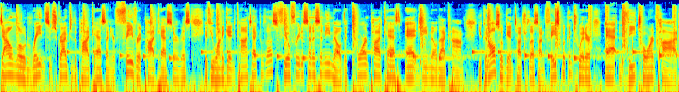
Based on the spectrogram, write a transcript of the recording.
Download, rate, and subscribe to the podcast on your favorite podcast service. If you want to get in contact with us, feel free to send us an email, thetorrentpodcast at gmail.com. You can also get in touch with us on Facebook and Twitter at The Torrent Pod.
